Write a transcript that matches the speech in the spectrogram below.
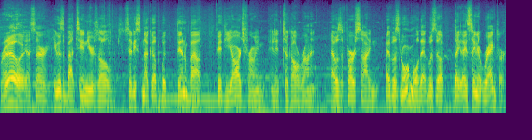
Really? Yes, sir. He was about 10 years old. Said he snuck up within about 50 yards from him and it took all running. That was the first sighting. It was normal. That was, a, they, they seen it regular.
